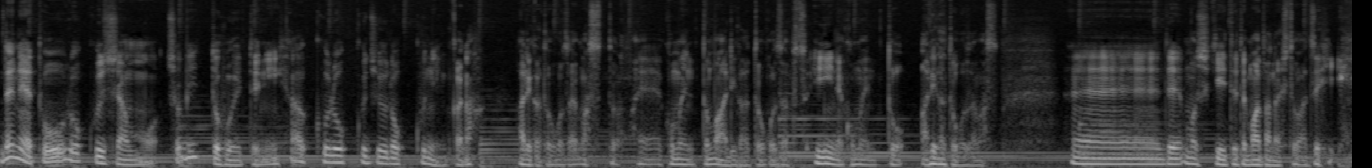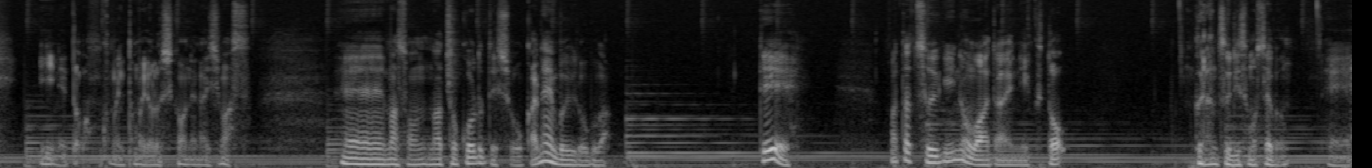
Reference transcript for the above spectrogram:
でね、登録者もちょびっと増えて266人かな。ありがとうございますと、えー、コメントもありがとうございます。いいね、コメントありがとうございます。えー、で、もし聞いててまだの人はぜひ、いいねとコメントもよろしくお願いします。えー、まあそんなところでしょうかね、Vlog は。で、また次の話題に行くと、グランツーリスモ7、え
